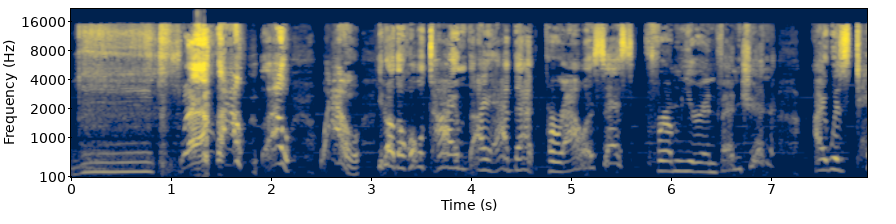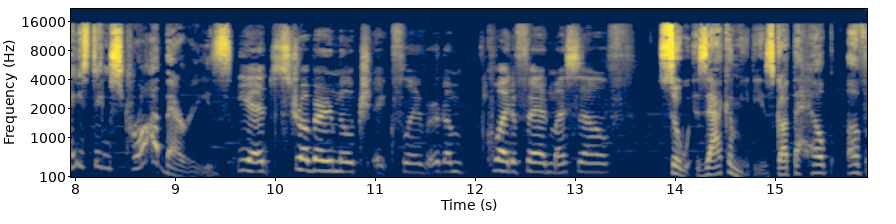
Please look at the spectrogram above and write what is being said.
wow, wow, wow. You know, the whole time I had that paralysis from your invention, I was tasting strawberries. Yeah, it's strawberry milkshake flavored. I'm quite a fan myself. So Zachamedes got the help of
